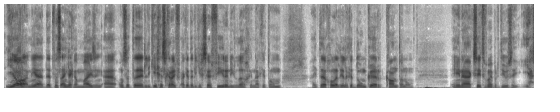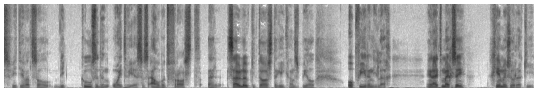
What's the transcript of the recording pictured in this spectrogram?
Ja, nee, dit was eintlik amazing. Uh ons het 'n liedjie geskryf. Ek het 'n liedjie geskryf Vuur in die lug en ek het hom hy het 'n gou 'n redelike donker kant aan hom. En uh, ek sê vir my producer, "Yes, weet jy wat sal die coolste ding ooit wees as Albert Frost 'n solo gitaarstukkie kan speel op Vuur in die lug." En hy het vir my gesê, "Gee my so rukkie."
